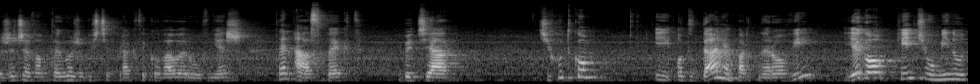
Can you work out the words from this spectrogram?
życzę Wam tego, żebyście praktykowały również ten aspekt bycia cichutką i oddania partnerowi jego pięciu minut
